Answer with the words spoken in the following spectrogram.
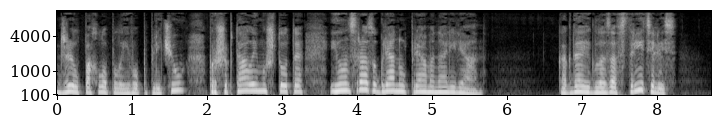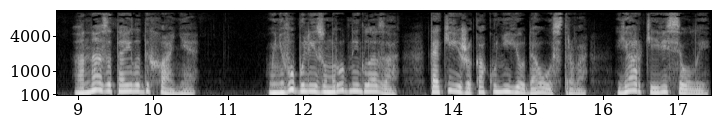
Джилл похлопала его по плечу, прошептала ему что-то, и он сразу глянул прямо на Лилиан. Когда их глаза встретились, она затаила дыхание. У него были изумрудные глаза, такие же, как у нее до острова, яркие и веселые,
